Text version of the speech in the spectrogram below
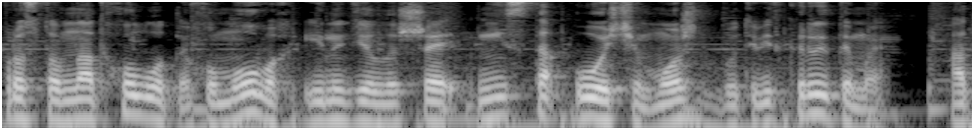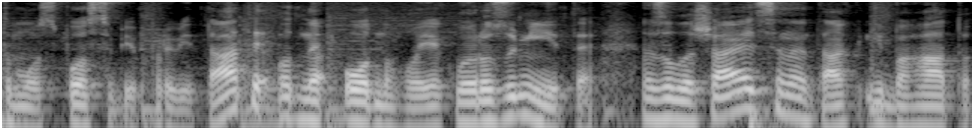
Просто в надхолодних умовах іноді лише ніс та очі можуть бути відкритими, а тому способів привітати одне одного, як ви розумієте, залишається не так і багато.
